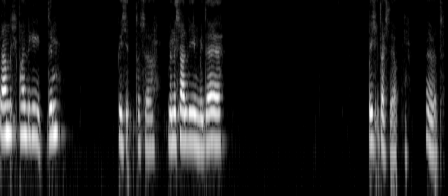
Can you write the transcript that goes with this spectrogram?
Ben Süper Lig'e gittim. Beşiktaş'a. Menajerliğimi mi de Beşiktaş'ta yaptım. Evet.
